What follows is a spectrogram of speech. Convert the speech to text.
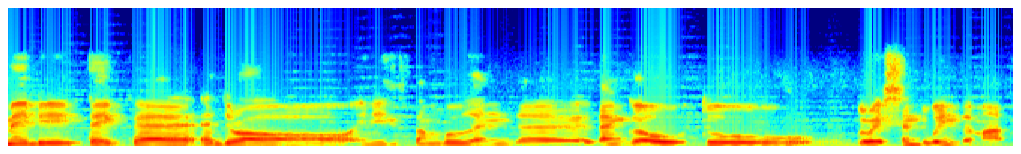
maybe take a, a draw in Istanbul and uh, then go to Greece and win the match.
